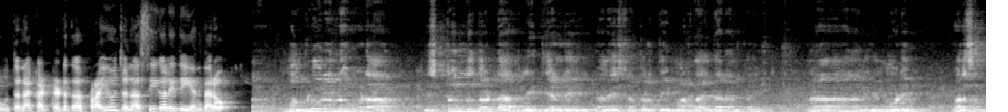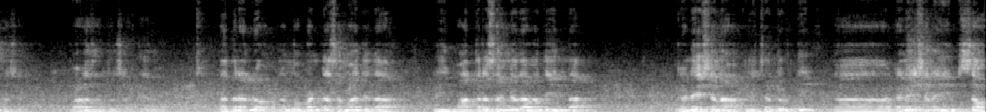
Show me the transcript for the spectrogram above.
ನೂತನ ಕಟ್ಟಡದ ಪ್ರಯೋಜನ ಸಿಗಲಿದೆ ಎಂದರು. ಮಂಗಳೂರಲ್ಲೂ ಕೂಡ ಇಷ್ಟೊಂದು ದೊಡ್ಡ ರೀತಿಯಲ್ಲಿ ಗಣೇಶ ಚತುರ್ಥಿ ಮಾಡ್ತಾ ಇದ್ದಾರೆ ಅಂತ ನನಗೆ ನೋಡಿ ಬಹಳ ಸಂತೋಷ ಬಹಳ ಸಂತೋಷ ಆಗ್ತಾಯಿದೆ ಅದರಲ್ಲೂ ನಮ್ಮ ಬಂಟ ಸಮಾಜದ ಈ ಮಾತೃ ಸಂಘದ ವತಿಯಿಂದ ಗಣೇಶನ ಈ ಚತುರ್ಥಿ ಗಣೇಶನ ಈ ಉತ್ಸವ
